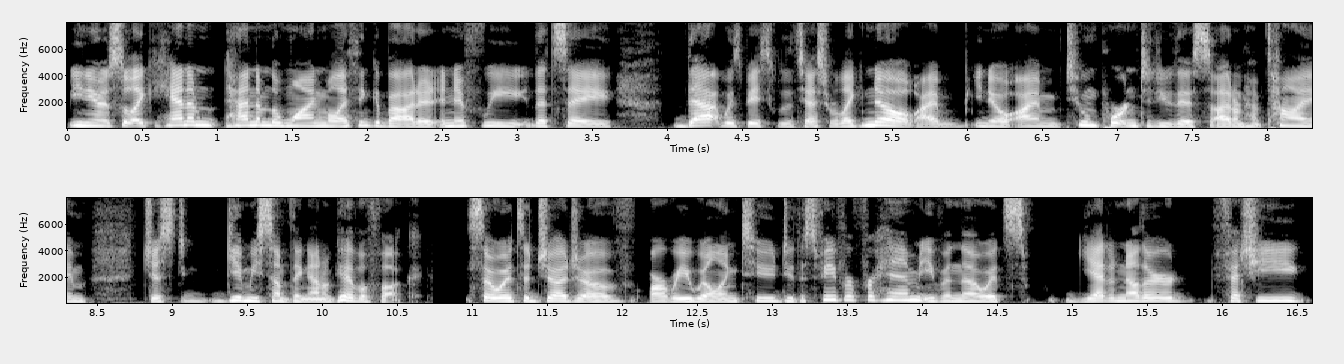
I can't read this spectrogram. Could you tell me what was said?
you know so like hand him hand him the wine while I think about it and if we let's say that was basically the test we're like no I'm you know I'm too important to do this I don't have time just give me something I don't give a fuck. So it's a judge of are we willing to do this favor for him even though it's yet another fetchy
